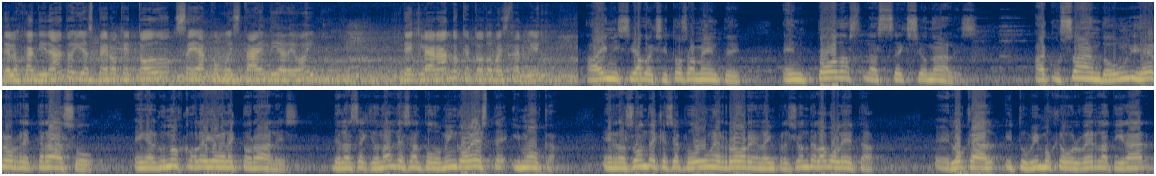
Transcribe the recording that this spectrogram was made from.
de los candidatos. Yo espero que todo sea como está el día de hoy, declarando que todo va a estar bien. Ha iniciado exitosamente en todas las seccionales, acusando un ligero retraso en algunos colegios electorales de la seccional de Santo Domingo Este y Moca, en razón de que se produjo un error en la impresión de la boleta eh, local y tuvimos que volverla a tirar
